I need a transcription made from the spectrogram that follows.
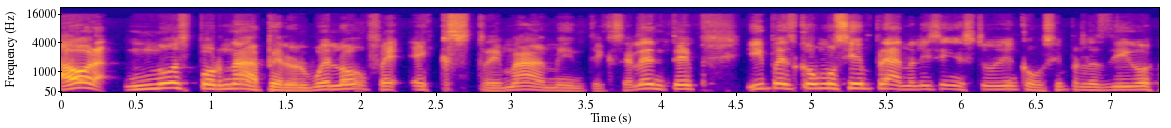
Ahora, no es por nada, pero el vuelo fue extremadamente excelente. Y pues como siempre, analicen, estudien, como siempre les digo,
